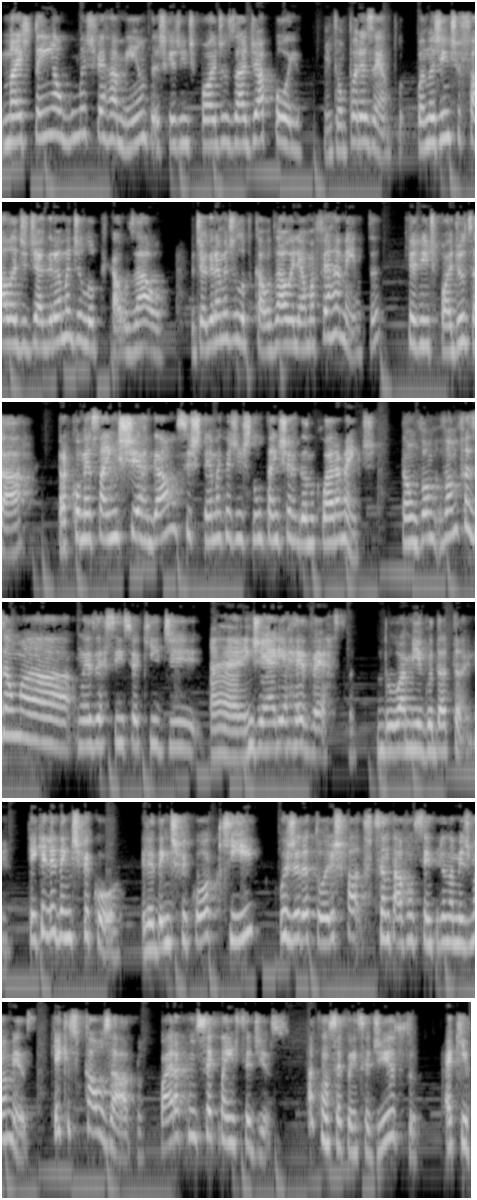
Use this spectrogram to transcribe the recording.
Mas tem algumas ferramentas que a gente pode usar de apoio. Então, por exemplo, quando a gente fala de diagrama de loop causal, o diagrama de loop causal ele é uma ferramenta que a gente pode usar para começar a enxergar um sistema que a gente não está enxergando claramente. Então vamos, vamos fazer uma, um exercício aqui de é, engenharia reversa do amigo da Tânia. O que, que ele identificou? Ele identificou que os diretores sentavam sempre na mesma mesa. O que, que isso causava? Qual era a consequência disso? A consequência disso é que,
